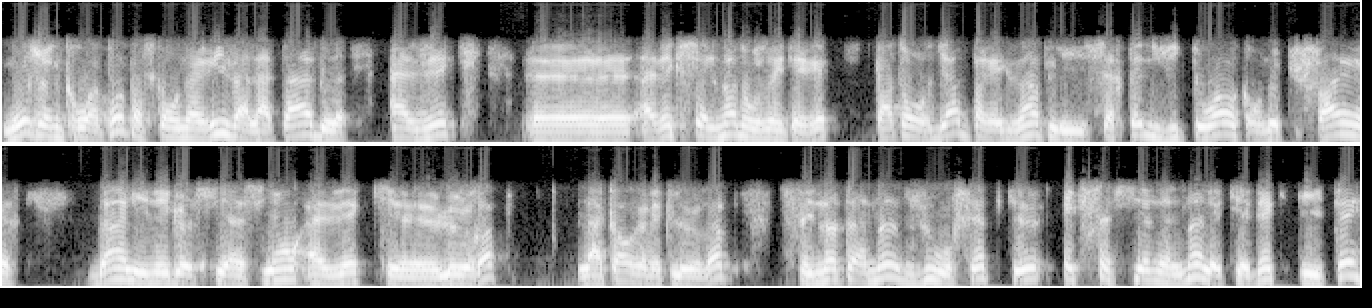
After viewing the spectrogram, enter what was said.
Moi, je ne crois pas parce qu'on arrive à la table avec euh, avec seulement nos intérêts. Quand on regarde, par exemple, les certaines victoires qu'on a pu faire dans les négociations avec euh, l'Europe, l'accord avec l'Europe, c'est notamment dû au fait que exceptionnellement le Québec était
